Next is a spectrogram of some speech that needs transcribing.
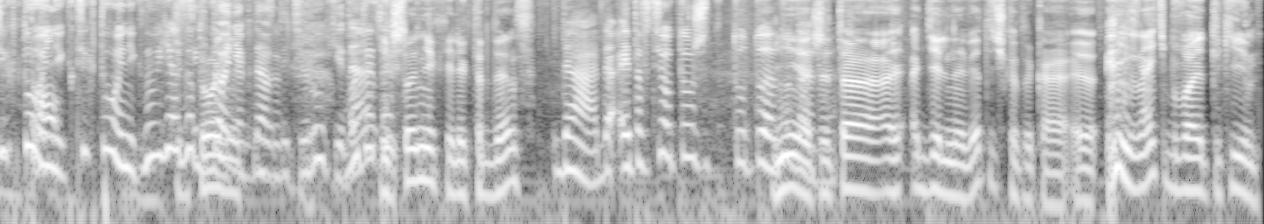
Тиктоник, тиктоник, ну я забыла. Тектоник, да, вот эти руки, да? это Тектоник, электроденс. Да, да, это все тоже ту- туда, туда Нет, это о- отдельная веточка такая. Э, Знаете, бывают такие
